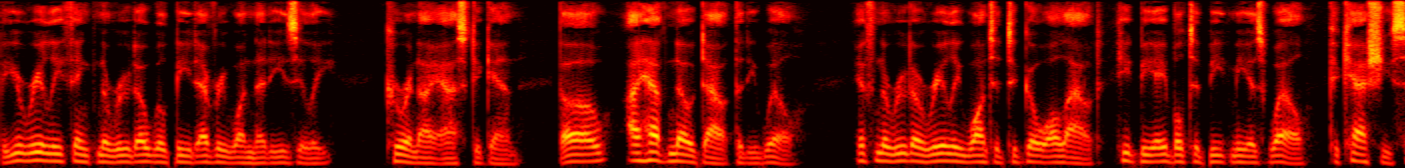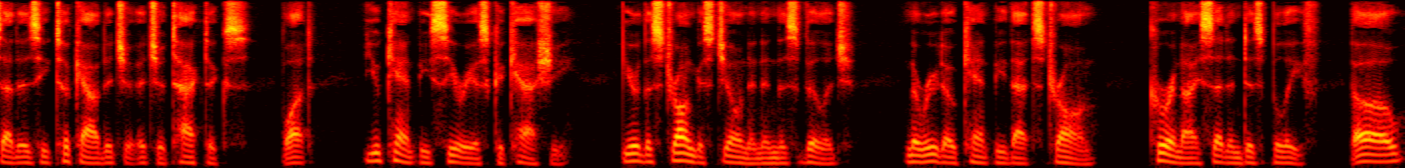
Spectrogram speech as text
Do you really think Naruto will beat everyone that easily? Kurenai asked again. Oh, I have no doubt that he will. If Naruto really wanted to go all out, he'd be able to beat me as well, Kakashi said as he took out Icha Icha tactics. What? You can't be serious Kakashi. You're the strongest jonin in this village. Naruto can't be that strong. Kurenai said in disbelief. Oh,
